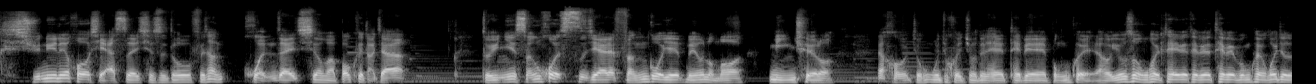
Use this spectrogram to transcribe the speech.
虚拟的和现实的其实都非常混在一起了嘛，包括大家对于你生活时间的分割也没有那么明确了。然后就我就会觉得特特别崩溃，然后有时候我会特别特别特别崩溃，我就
